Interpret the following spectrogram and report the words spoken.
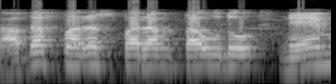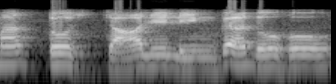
ततः परस्परं तौ नेमतुश्चालिलिङ्गदुः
